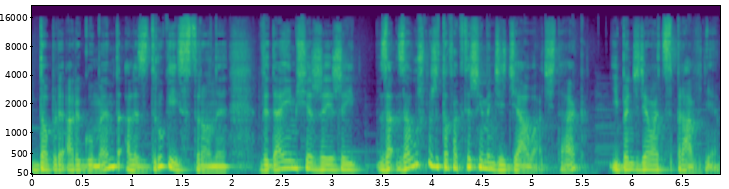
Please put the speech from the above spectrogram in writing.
dobry argument, ale z drugiej strony wydaje mi się, że jeżeli. Za, załóżmy, że to faktycznie będzie działać, tak? I będzie działać sprawnie.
